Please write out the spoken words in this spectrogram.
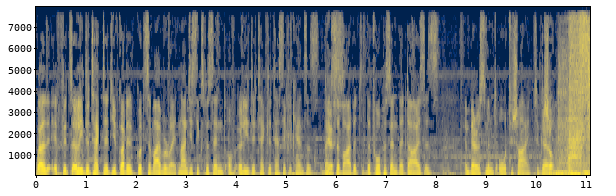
well, if it's early detected, you've got a good survival rate. 96% of early detected testicle cancers, they Yes. survive it. The 4% that dies is embarrassment or too shy to go. Sure.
